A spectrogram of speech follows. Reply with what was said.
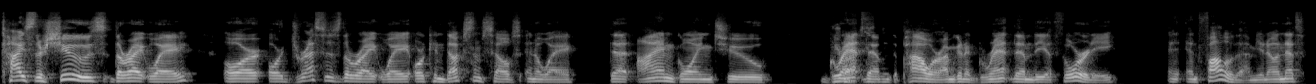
ties their shoes the right way or or dresses the right way or conducts themselves in a way that i'm going to grant Trust. them the power i'm going to grant them the authority and, and follow them you know and that's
